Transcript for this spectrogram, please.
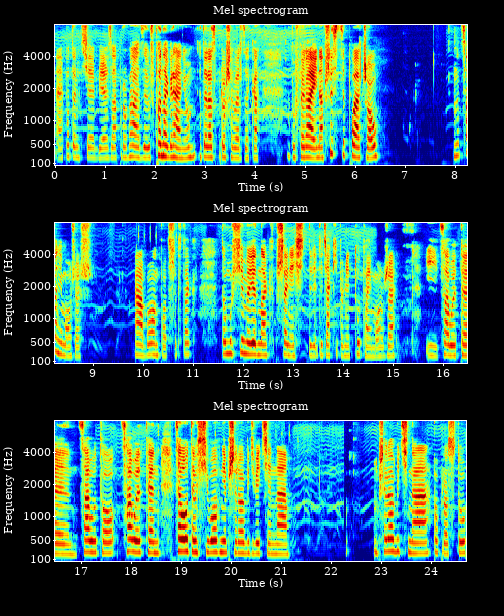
E, Potem ciebie zaprowadzę już po nagraniu. A teraz proszę bardzo, jaka tu ferajna. Wszyscy płaczą. No co nie możesz? A, bo on podszedł, tak? To musimy jednak przenieść dzie- dzieciaki pewnie tutaj może. I cały ten, cały to, cały ten, całą tę siłownię przerobić, wiecie, na przerobić na po prostu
